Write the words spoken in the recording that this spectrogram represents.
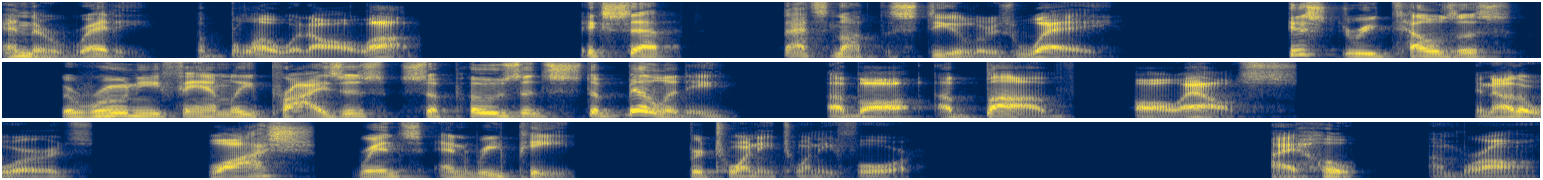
and they're ready to blow it all up. Except that's not the Steelers' way. History tells us the Rooney family prizes supposed stability above all else. In other words, wash, rinse, and repeat for 2024. I hope I'm wrong.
